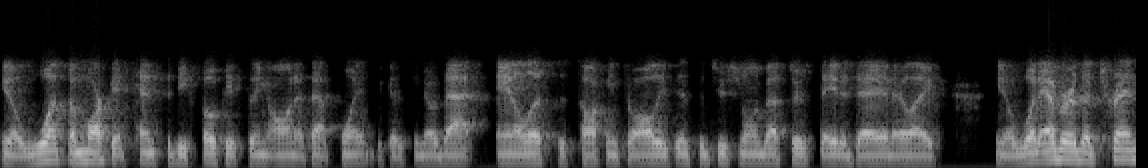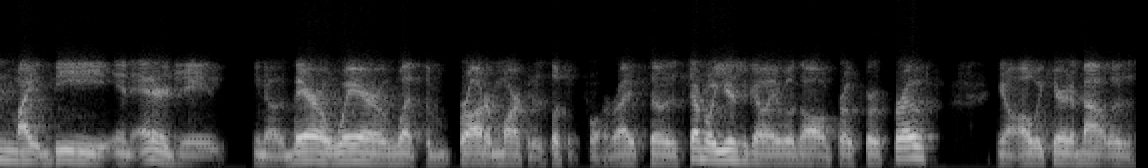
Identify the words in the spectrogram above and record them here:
you know what the market tends to be focusing on at that point because you know that analyst is talking to all these institutional investors day to day and they're like you know whatever the trend might be in energy you know they're aware of what the broader market is looking for right? So several years ago it was all growth growth growth. You know all we cared about was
